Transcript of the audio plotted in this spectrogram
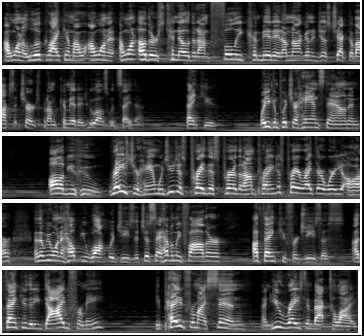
I want to look like him. I, I, want to, I want others to know that I'm fully committed. I'm not going to just check the box at church, but I'm committed. Who else would say that? Thank you. Well, you can put your hands down. And all of you who raised your hand, would you just pray this prayer that I'm praying? Just pray it right there where you are. And then we want to help you walk with Jesus. Just say, Heavenly Father, I thank you for Jesus. I thank you that He died for me, He paid for my sin, and you raised Him back to life.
